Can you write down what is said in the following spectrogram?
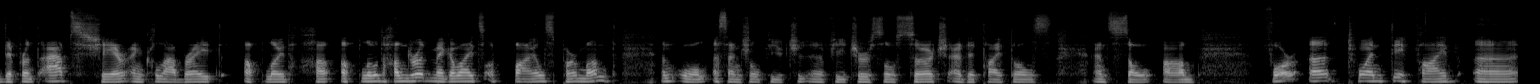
different apps, share and collaborate, upload upload 100 megabytes of files per month and all essential future, uh, features so search, edit titles and so on. For uh, 25 uh,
